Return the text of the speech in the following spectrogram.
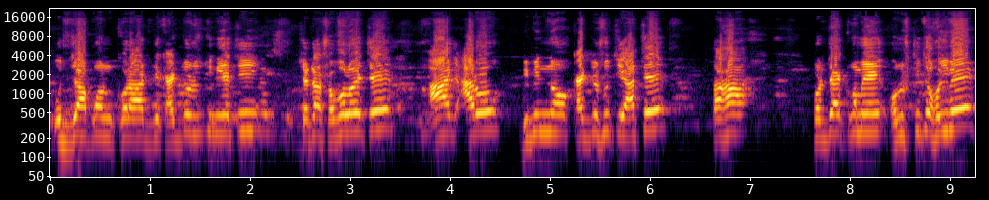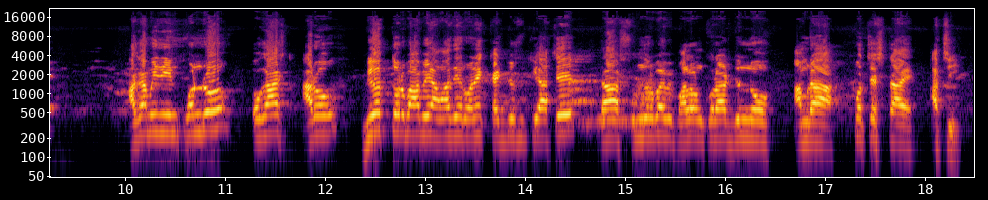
উদযাপন করার যে কার্যসূচি নিয়েছি, সেটা সফল হয়েছে। আজ আরও বিভিন্ন কার্যসূচি আছে, তাহা পর্যায়ক্রমে অনুষ্ঠিত হইবে। আগামী দিন পনেরো অগাস্ট আরও বৃহত্তরভাবে আমাদের অনেক কার্যসূচি আছে, তা সুন্দরভাবে পালন করার জন্য আমরা প্রচেষ্টায় আছি।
